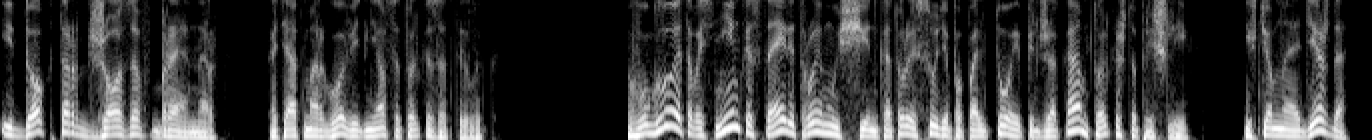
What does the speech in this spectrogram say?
и доктор Джозеф Бреннер», хотя от Марго виднелся только затылок. В углу этого снимка стояли трое мужчин, которые, судя по пальто и пиджакам, только что пришли. Их темная одежда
